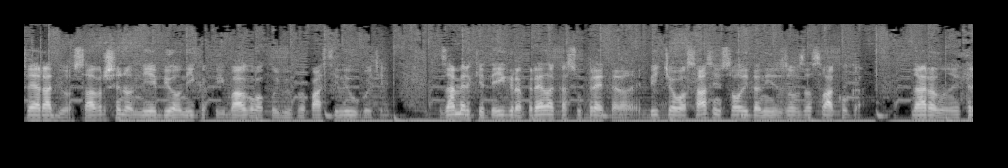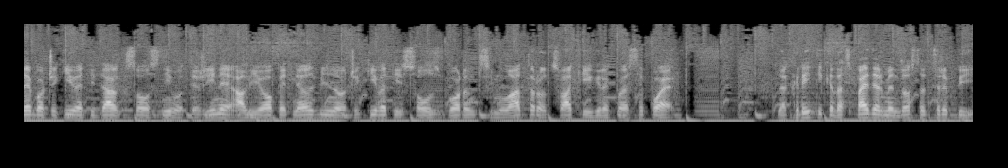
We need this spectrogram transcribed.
Sve je radilo savršeno, nije bilo nikakvih bagova koji bi propastili ugođaj. Zamjerke da igra prelaka su preterane, bit će ovo sasvim solidan izazov za svakoga. Naravno, ne treba očekivati Dark Souls nivo težine, ali je opet neozbiljno očekivati Soulsborne simulator od svake igre koja se pojavi. Na kritika da Spider-Man dosta crpi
